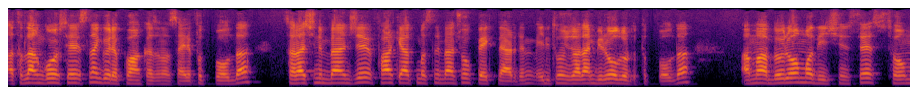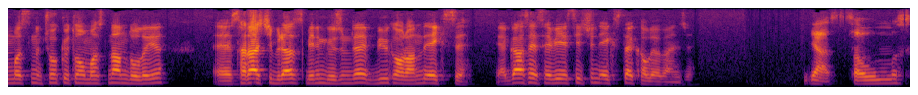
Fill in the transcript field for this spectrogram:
atılan gol sayısına göre puan kazanılsaydı futbolda Saracchi'nin bence fark yaratmasını ben çok beklerdim. Elit oyunculardan biri olurdu futbolda. Ama böyle olmadığı içinse savunmasının çok kötü olmasından dolayı e, Saracchi biraz benim gözümde büyük oranda eksi. Yani Galatasaray seviyesi için eksi de kalıyor bence. Ya savunması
